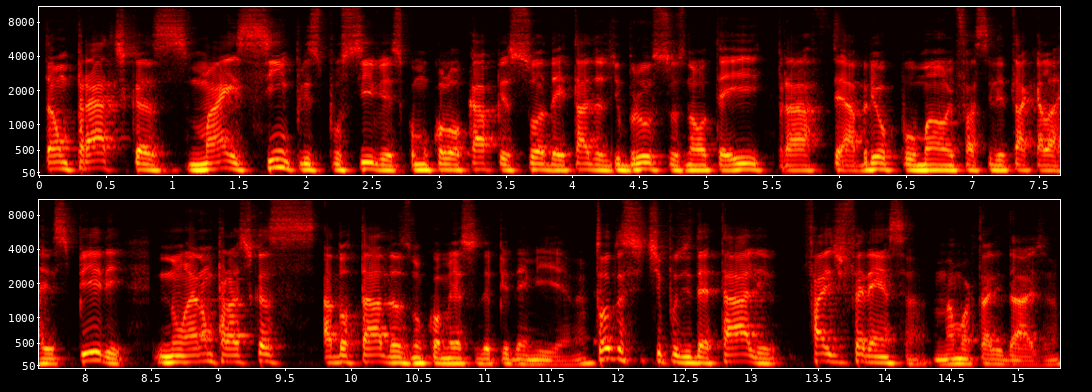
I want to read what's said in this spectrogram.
Então, práticas mais simples possíveis, como colocar a pessoa deitada de bruços na UTI para abrir o pulmão e facilitar que ela respire, não eram práticas adotadas no começo da epidemia. Né? Todo esse tipo de detalhe faz diferença na mortalidade. Né?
